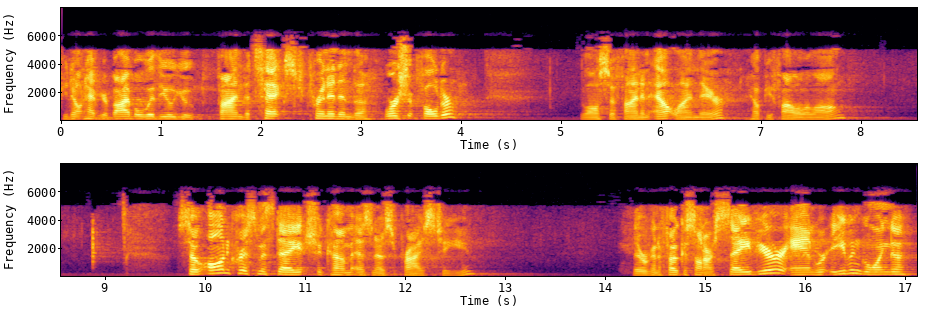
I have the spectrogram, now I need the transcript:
If you don't have your Bible with you, you find the text printed in the worship folder. You'll also find an outline there to help you follow along. So on Christmas Day, it should come as no surprise to you that we're going to focus on our Savior, and we're even going to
